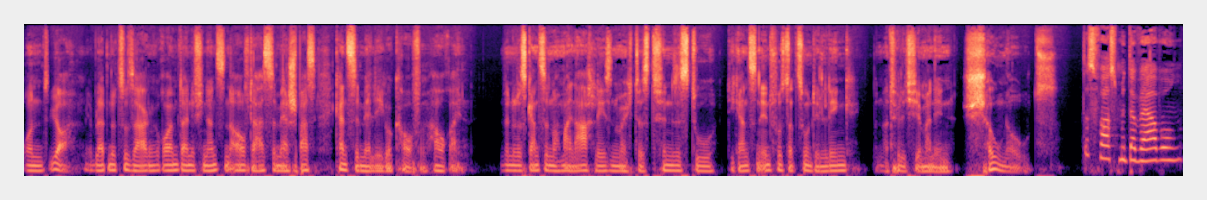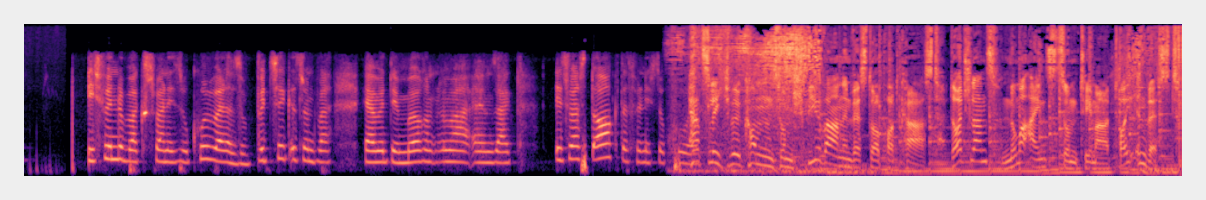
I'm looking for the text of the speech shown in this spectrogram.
Und ja, mir bleibt nur zu sagen, räum deine Finanzen auf, da hast du mehr Spaß, kannst du mehr Lego kaufen. Hau rein. Wenn du das Ganze nochmal nachlesen möchtest, findest du die ganzen Infos dazu und den Link. Und natürlich wie immer in den Show Notes. Das war's mit der Werbung. Ich finde Bugs Bunny so cool, weil er so witzig ist und weil er mit den Möhren immer ähm, sagt, ist was Dog, das finde ich so cool. Herzlich willkommen zum Spielwareninvestor Podcast. Deutschlands Nummer 1 zum Thema Toy Invest.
